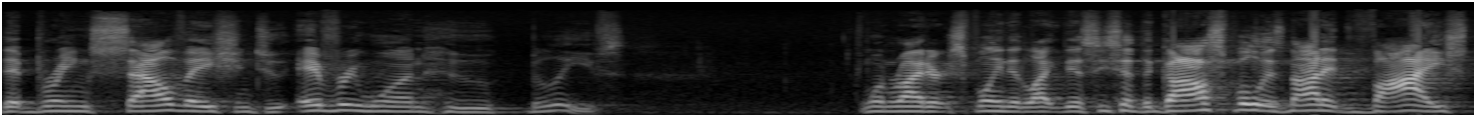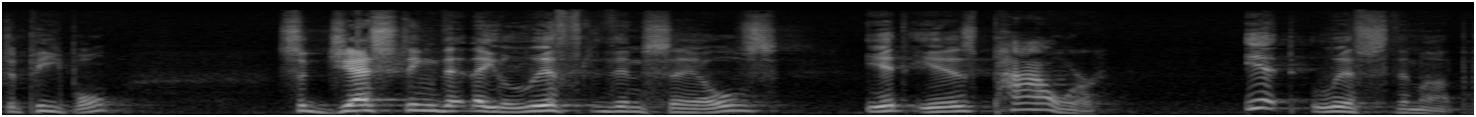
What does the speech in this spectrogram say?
that brings salvation to everyone who believes. One writer explained it like this. He said the gospel is not advice to people suggesting that they lift themselves, it is power. It lifts them up.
